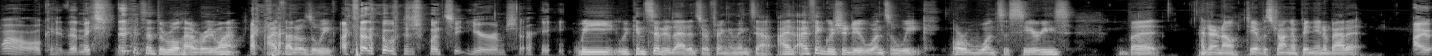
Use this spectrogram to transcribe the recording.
Wow. Okay. That makes. You can set the rule however you want. I thought it was a week. I thought it was once a year. I'm sorry. We we consider that as we're figuring things out. I I think we should do once a week or once a series, but I don't know. Do you have a strong opinion about it? I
